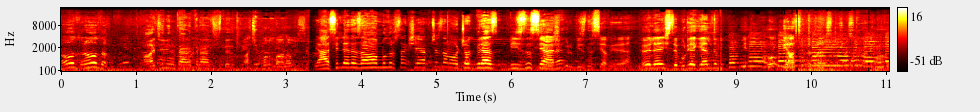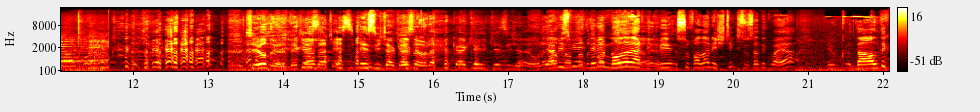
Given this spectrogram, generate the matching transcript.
Ne oldu ne oldu? Acil internetini aç istedim. Açık oğlum bağlamışsın. Yasin'le de zaman bulursak şey yapacağız ama o çok biraz business yani. Meşgul business yapıyor ya. Öyle işte buraya geldim. O Yasin'le tanıştım. şey oldu böyle background'a. kes, kesmeyeceğim Kes kanka. orada. Kanka kesmeyeceğim. Ya oraya Ya biz bir demin mola ya, verdik. aynen. Bir su falan içtik. Susadık bayağı. Dağıldık.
